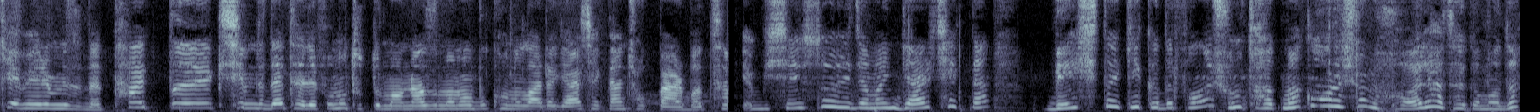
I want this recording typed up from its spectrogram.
Kemerimizi de taktık. Şimdi de telefonu tutturmam lazım ama bu konularda gerçekten çok berbatım. Ya bir şey söyleyeceğim ben gerçekten 5 dakikadır falan şunu takmakla uğraşıyorum. Hala takamadım.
